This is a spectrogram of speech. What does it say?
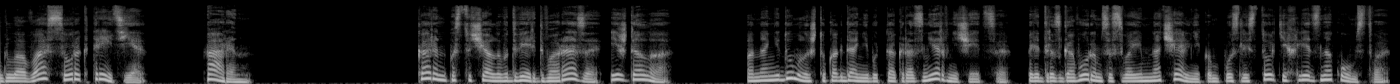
Глава 43. Карен. Карен постучала в дверь два раза и ждала. Она не думала, что когда-нибудь так разнервничается перед разговором со своим начальником после стольких лет знакомства.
